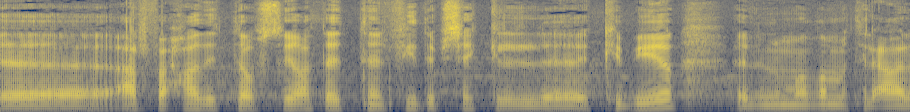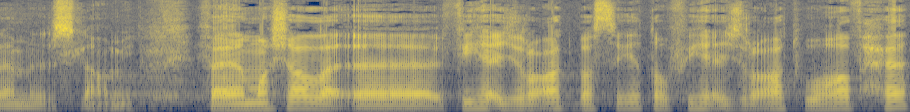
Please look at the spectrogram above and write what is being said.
آه، أرفع هذه التوصيات للتنفيذ بشكل كبير لمنظمة العالم الإسلامي. فما شاء الله آه، فيها إجراءات بسيطة وفيها إجراءات واضحة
